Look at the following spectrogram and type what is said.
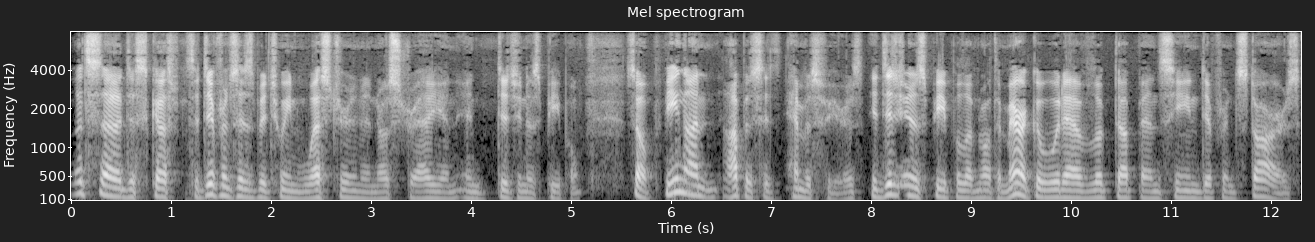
Let's uh, discuss the differences between Western and Australian indigenous people. So, being on opposite hemispheres, indigenous people of North America would have looked up and seen different stars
